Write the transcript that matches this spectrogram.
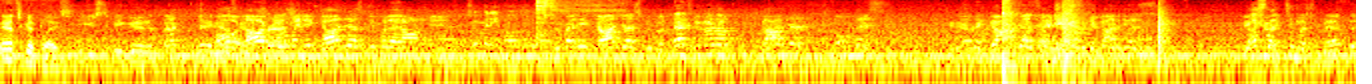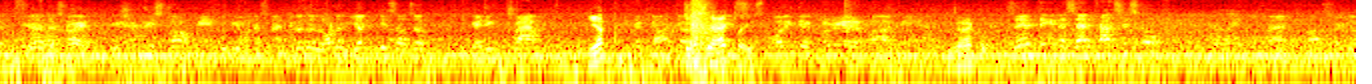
Yeah, it's a good place. It used to be good in back in the day. Now Oh, it's now too many ganjas people around, man. Too many homeless. Too many ganjas people. That's because of ganjas, homeless. Because of the ganjas, addicted to the ganjas. It That's should- like too much meth and Yeah, that's right. It should be stopped, man, to be honest, man. Because a lot of young kids also getting trapped Yep, in the ganja. Exactly. It's spoiling their career and life, man. exactly. Same thing in the San Francisco. Really? San Francisco,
